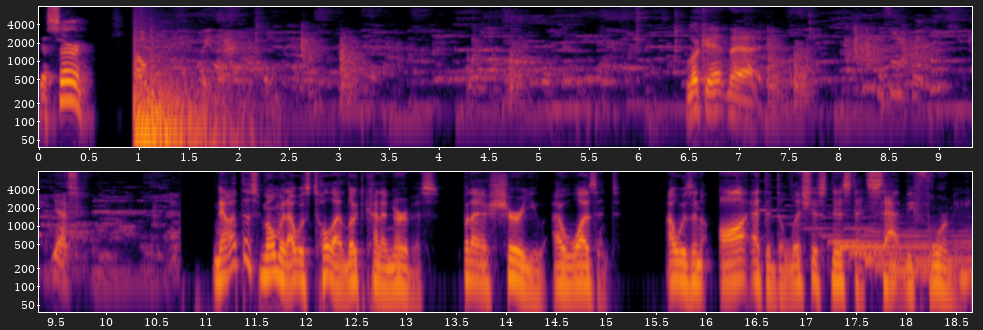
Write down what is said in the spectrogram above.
Yes, sir. Look at that. Yes. Now, at this moment, I was told I looked kind of nervous, but I assure you, I wasn't. I was in awe at the deliciousness that sat before me.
